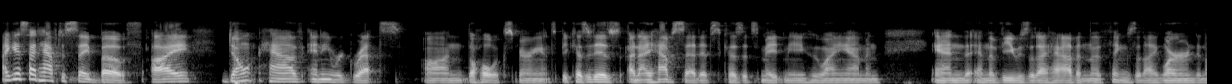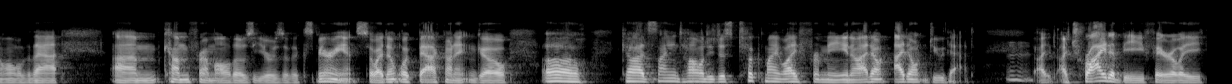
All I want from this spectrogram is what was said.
I guess I'd have to say both. I don't have any regrets on the whole experience because it is, and I have said it's because it's made me who I am and and and the views that I have and the things that I learned and all of that um, come from all those years of experience. So I don't look back on it and go, oh God, Scientology just took my life from me. You know, I don't I don't do that. Mm-hmm. I, I, try to be fairly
